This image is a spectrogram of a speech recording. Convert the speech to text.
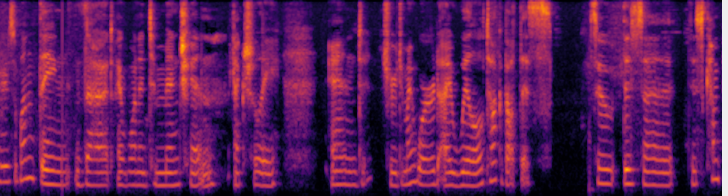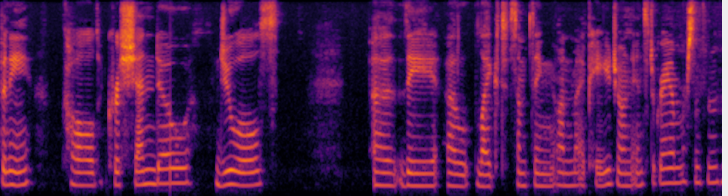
There's one thing that I wanted to mention actually and true to my word, I will talk about this. So this uh, this company called Crescendo Jewels, uh, they uh, liked something on my page on Instagram or something,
